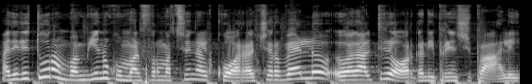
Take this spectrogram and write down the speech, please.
addirittura un bambino con malformazione al cuore, al cervello o ad altri organi principali.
